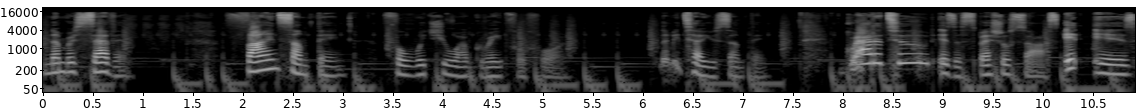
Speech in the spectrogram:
Number 7, Find something for which you are grateful for. Let me tell you something. Gratitude is a special sauce. It is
